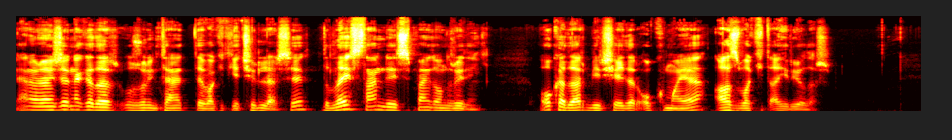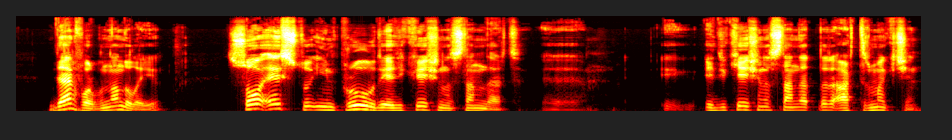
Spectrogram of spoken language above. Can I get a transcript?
yani öğrenciler ne kadar uzun internette vakit geçirirlerse, the less time they spend on reading o kadar bir şeyler okumaya az vakit ayırıyorlar. Therefore bundan dolayı so as to improve the educational standard e, educational standartları arttırmak için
